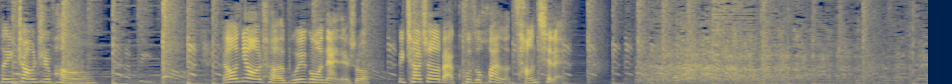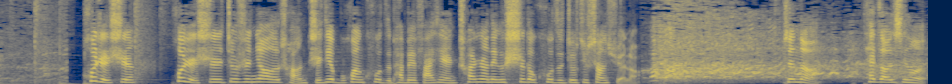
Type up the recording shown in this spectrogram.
欢迎赵志鹏。然后尿床不会跟我奶奶说，会悄悄的把裤子换了，藏起来。或者是，或者是，就是尿了床，直接不换裤子，怕被发现，穿上那个湿的裤子就去上学了。真的，太糟心了，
